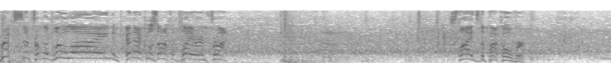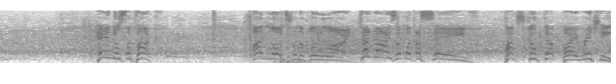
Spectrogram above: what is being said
Rips it from the blue line, and that goes off a player in front. Slides the puck over. Handles the puck. Unloads from the blue line. Denies him with a save. Puck scooped up by Ritchie.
